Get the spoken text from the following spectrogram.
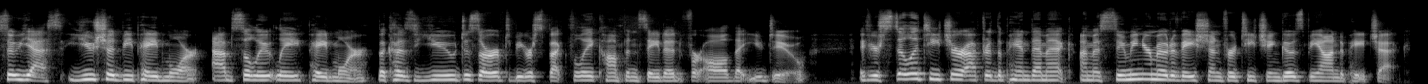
So, yes, you should be paid more, absolutely paid more, because you deserve to be respectfully compensated for all that you do. If you're still a teacher after the pandemic, I'm assuming your motivation for teaching goes beyond a paycheck.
